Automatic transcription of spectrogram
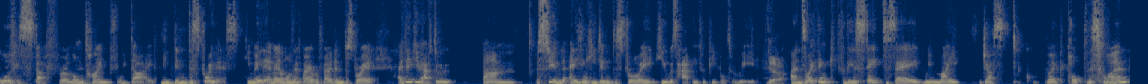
all of his stuff for a long time before he died, and he didn't destroy this. He made it available to his biographer, didn't destroy it. I think you have to um, assume that anything he didn't destroy, he was happy for people to read. Yeah. And so I think for the estate to say we might just like pulp this one,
